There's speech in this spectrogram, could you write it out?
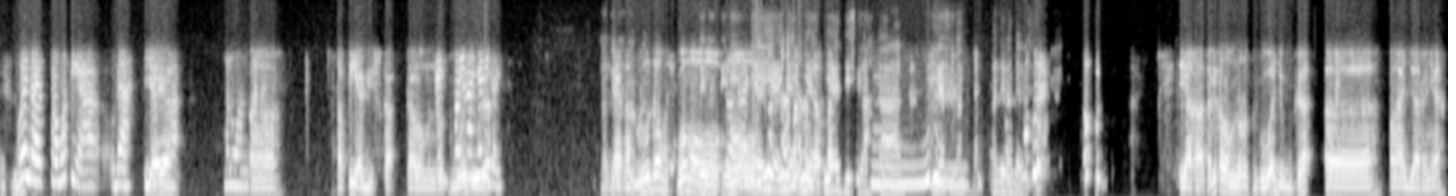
gue nggak promosi ya udah Iya Gue ya. cuma menuangkan aja. Eh, tapi ya Giska, kalau eh, menurut paling gue nanya nih juga. guys Nanti. Eh, tar dulu dong. Gue mau Nanti, nanti. mau Iya, iya, iya, iya, berpendapat. iya, Ji, silahkan. Hmm. Iya, silahkan. Nanti, nanti habis. Iya, Kak. Tapi kalau menurut gua juga eh pengajarnya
